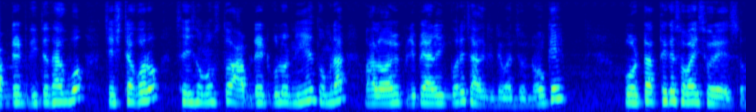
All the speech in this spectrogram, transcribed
আপডেট দিতে থাকব। চেষ্টা করো সেই সমস্ত আপডেটগুলো নিয়ে তোমরা ভালোভাবে প্রিপেয়ারিং করে চাকরি নেওয়ার জন্য ওকে পোর্টার থেকে সবাই সরে এসো।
